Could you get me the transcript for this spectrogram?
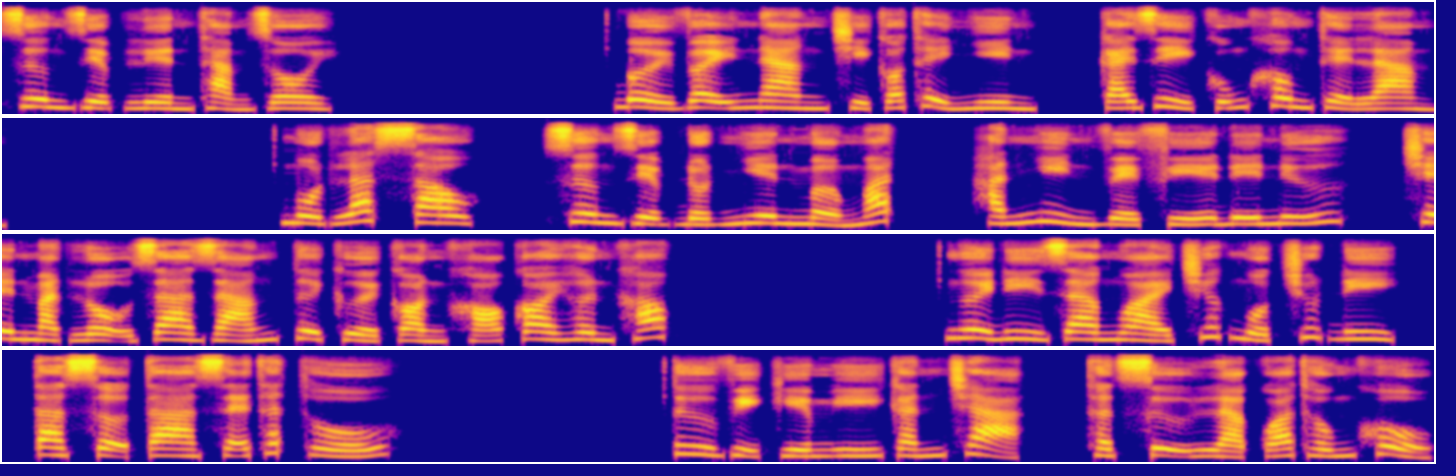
Dương Diệp liền thảm rồi. Bởi vậy nàng chỉ có thể nhìn, cái gì cũng không thể làm. Một lát sau, Dương Diệp đột nhiên mở mắt, hắn nhìn về phía đế nữ, trên mặt lộ ra dáng tươi cười còn khó coi hơn khóc. Người đi ra ngoài trước một chút đi, ta sợ ta sẽ thất thố. Tư vị kiếm ý cắn trả, thật sự là quá thống khổ.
